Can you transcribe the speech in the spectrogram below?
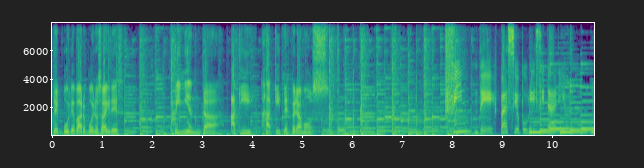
de Boulevard Buenos Aires. Pimienta, aquí, aquí te esperamos. Fin de espacio publicitario.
